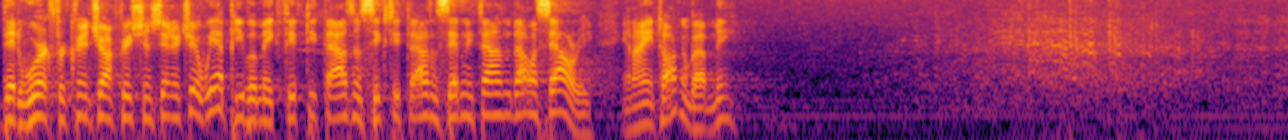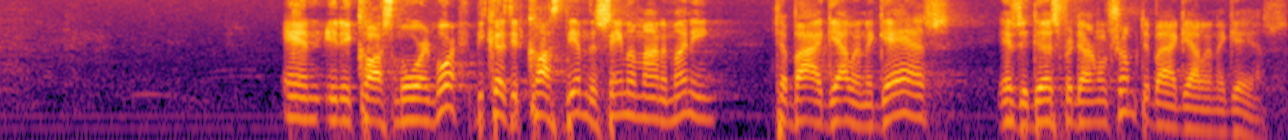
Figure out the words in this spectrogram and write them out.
that work for Crenshaw Christian Center Church. We have people make $50,000, $60,000, $70,000 salary, and I ain't talking about me. And it, it costs more and more because it costs them the same amount of money to buy a gallon of gas as it does for Donald Trump to buy a gallon of gas.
